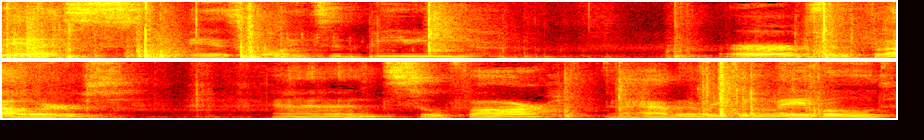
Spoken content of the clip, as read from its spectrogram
This is going to be herbs and flowers. And so far, I have everything labeled.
